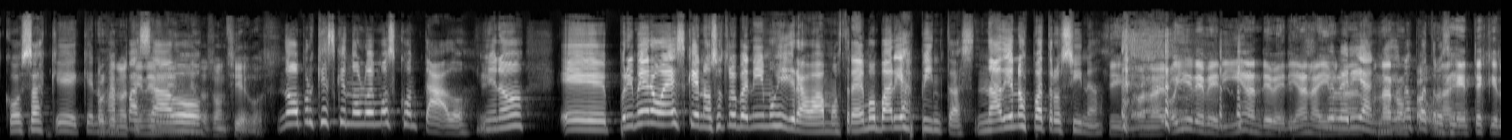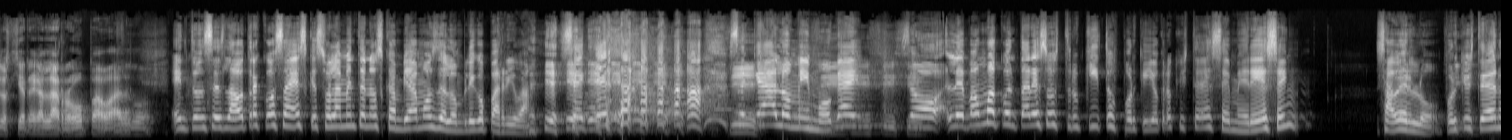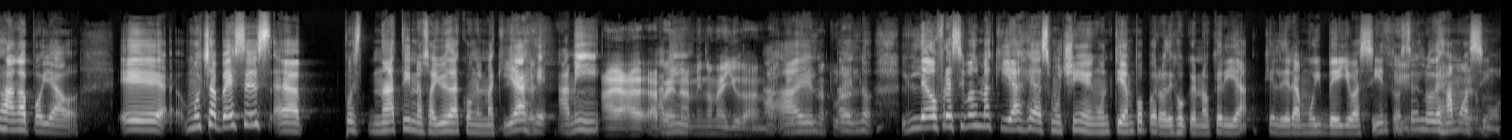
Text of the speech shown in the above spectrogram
cosas que, que nos Porque han no tienen pasado. o son ciegos. No, porque es que no lo hemos contado, you know? Eh, primero es que nosotros venimos y grabamos, traemos varias pintas, nadie nos patrocina. Sí, no, no, oye, deberían, deberían. Hay una- Deberían, una, nadie nos rompa- una gente que los quiere regalar ropa o algo. Entonces, la otra cosa es que solamente nos cambiamos del ombligo para arriba. Se queda, Sí. se queda lo mismo, Sí, ¿ok? sí. So, les vamos a contar esos truquitos porque yo creo que ustedes se merecen saberlo, porque ustedes nos han apoyado. Eh, muchas veces, ah, pues Nati nos ayuda con el maquillaje, Yes. a mí. A, a- a mí- a mí no me ayuda. no, él- natural. no. Le ofrecimos maquillaje a Smoochie en un tiempo, pero dijo que no quería, que él era muy bello así, entonces Sí, lo dejamos así.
